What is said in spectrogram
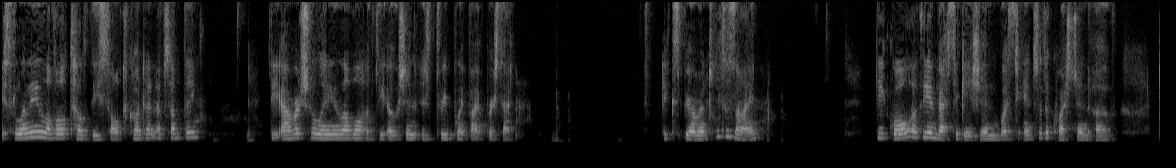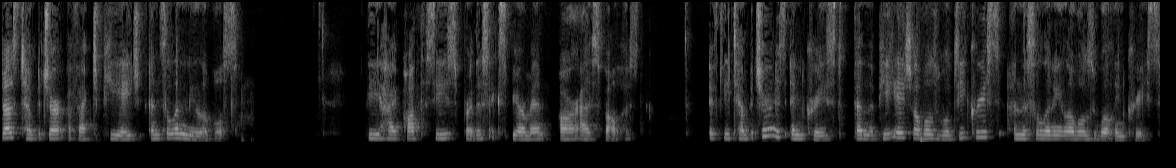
salinity level tells the salt content of something, the average salinity level of the ocean is 3.5%. Experimental design. The goal of the investigation was to answer the question of, does temperature affect pH and salinity levels? The hypotheses for this experiment are as follows. If the temperature is increased, then the pH levels will decrease and the salinity levels will increase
